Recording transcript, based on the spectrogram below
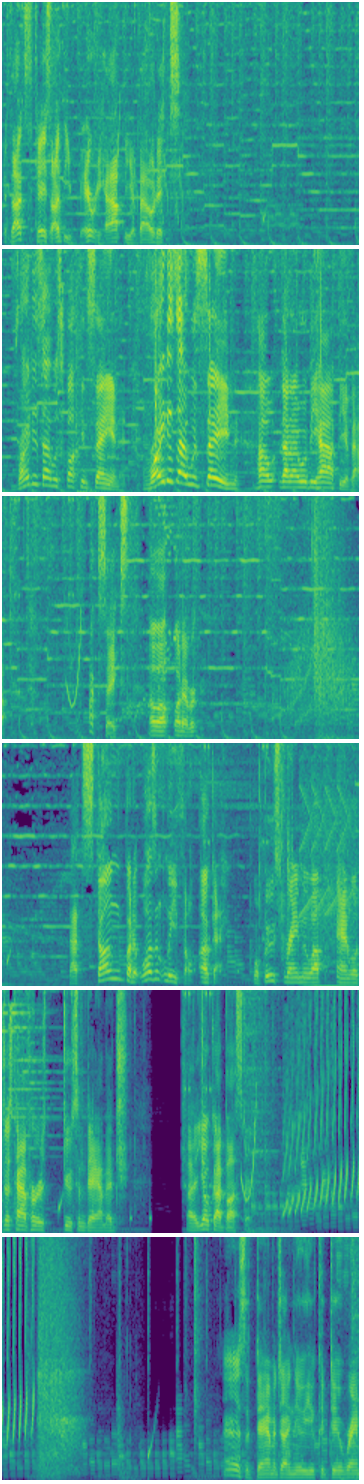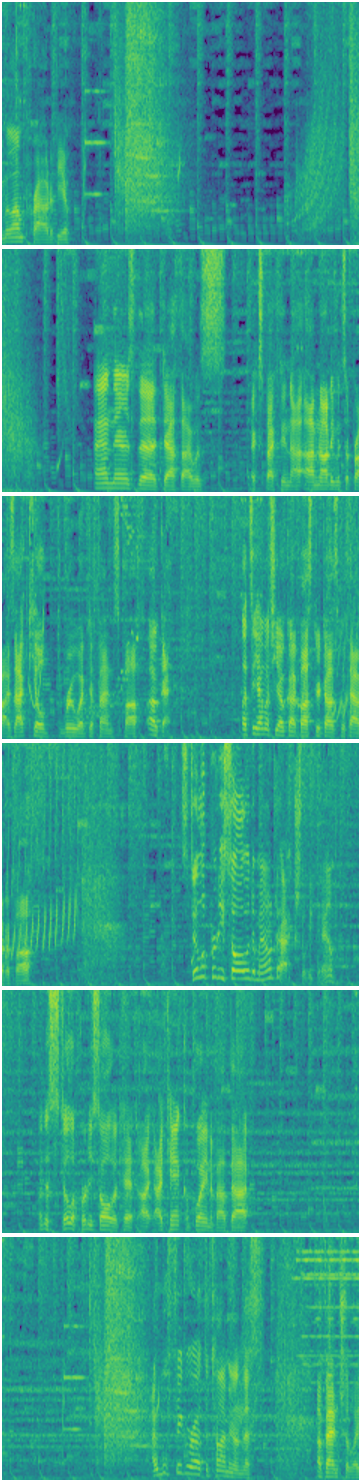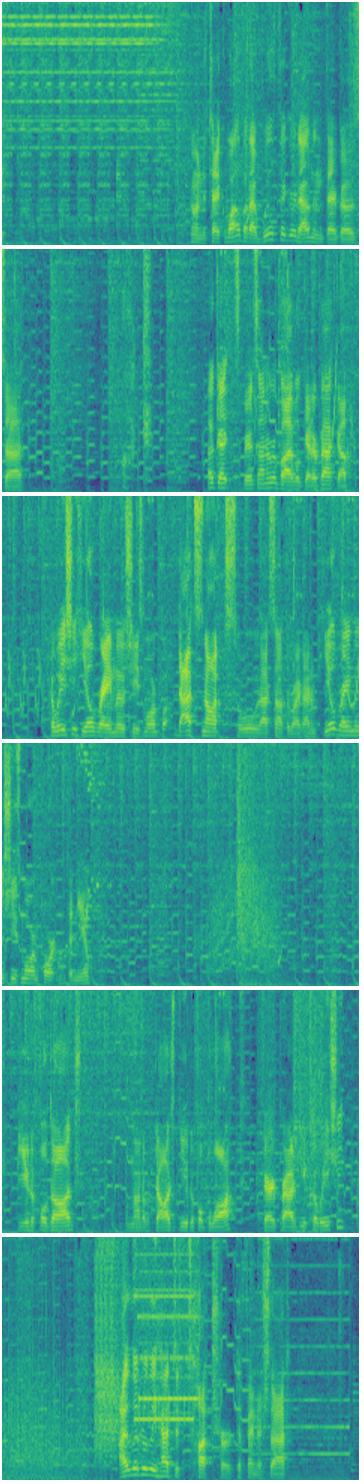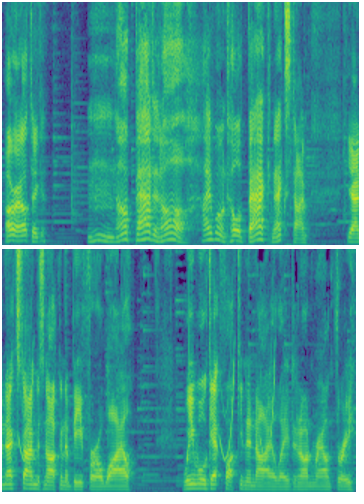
If that's the case, I'd be very happy about it. Right as I was fucking saying it. Right as I was saying how that I would be happy about. Fuck's sakes. Oh well, whatever. That stung, but it wasn't lethal. Okay. We'll boost Reimu up, and we'll just have her do some damage. Uh, Yokai Buster. There's the damage I knew you could do, Reimu. I'm proud of you. And there's the death I was expecting. I am not even surprised. That killed through a defense buff. Okay. Let's see how much Yokai Buster does without a buff. Still a pretty solid amount, actually. Damn. That is still a pretty solid hit. I, I can't complain about that. I will figure out the timing on this eventually. Going to take a while, but I will figure it out, and there goes, uh... Fuck. Okay, Spirit's on a revival, get her back up. Koishi, heal Reimu, she's more That's not... Oh, that's not the right item. Heal Reimu, she's more important than you. Beautiful dodge. Not a dodge, beautiful block. Very proud of you, Koishi. I literally had to touch her to finish that. Alright, I'll take it. Mm, not bad at all. I won't hold back next time. Yeah, next time is not going to be for a while. We will get fucking annihilated on round 3.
